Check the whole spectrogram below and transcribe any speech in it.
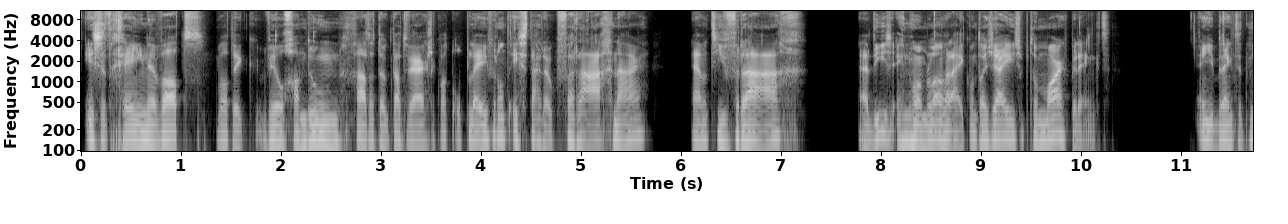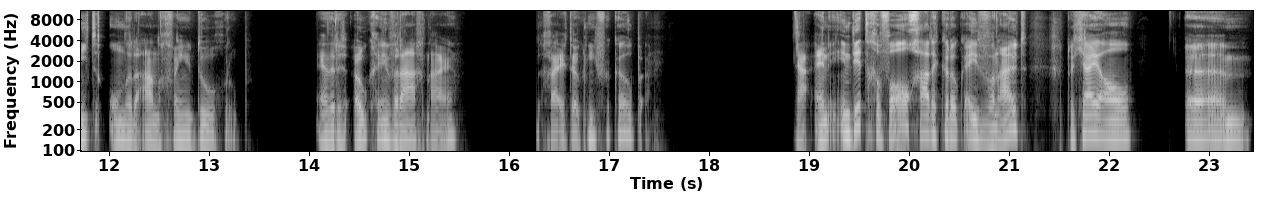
is hetgene wat, wat ik wil gaan doen, gaat het ook daadwerkelijk wat opleveren? Want is daar ook vraag naar? Want die vraag, ja, die is enorm belangrijk. Want als jij iets op de markt brengt en je brengt het niet onder de aandacht van je doelgroep en er is ook geen vraag naar, dan ga je het ook niet verkopen. Ja, en in dit geval ga ik er ook even van uit dat jij al um,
